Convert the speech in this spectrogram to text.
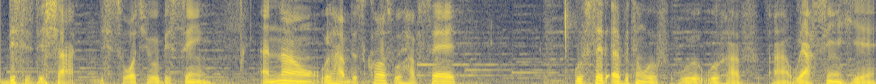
This is the chart this is what you will be seeing. And now we have discussed we have said we've said everything we've, we, we have uh, we are seeing here.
